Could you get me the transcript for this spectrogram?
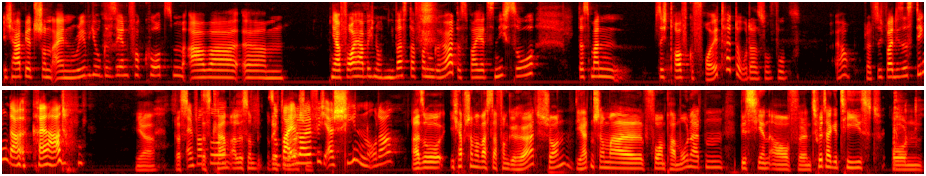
Ich habe jetzt schon ein Review gesehen vor kurzem, aber ähm, ja, vorher habe ich noch nie was davon gehört. Das war jetzt nicht so, dass man sich drauf gefreut hätte oder so. Wo, ja, plötzlich war dieses Ding da, keine Ahnung. Ja, das, Einfach das so, kam alles so, so beiläufig erschienen, oder? Also, ich habe schon mal was davon gehört, schon. Die hatten schon mal vor ein paar Monaten ein bisschen auf äh, Twitter geteased. Und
